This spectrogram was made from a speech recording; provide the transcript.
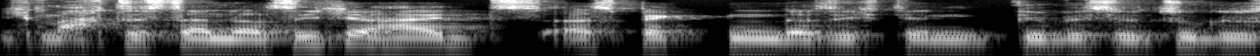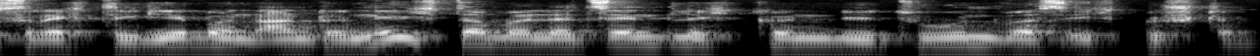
Ich mache das dann aus Sicherheitsaspekten, dass ich den gewisse Zugriffsrechte gebe und andere nicht, aber letztendlich können die tun, was ich bestimme.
